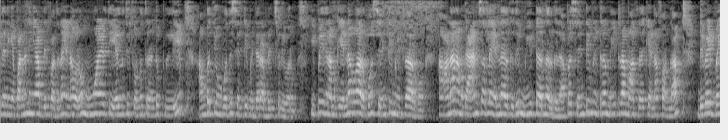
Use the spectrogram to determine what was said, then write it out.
இதை நீங்கள் பண்ணுனீங்க அப்படின்னு பார்த்தோன்னா என்ன வரும்? மூவாயிரத்தி எழுநூத்தி தொண்ணூத்தி ரெண்டு புள்ளி ஐம்பத்தி ஒன்பது சென்டிமீட்டர் அப்படின்னு சொல்லி வரும். இப்போ இது நமக்கு என்னவா இருக்கும்? சென்டிமீட்டரா இருக்கும். ஆனா நமக்கு ஆன்சர்ல என்ன இருக்குது? மீட்டர்னு இருக்குது. அப்ப சென்டிமீட்டரை மீட்டரா மாத்துறதுக்கு என்ன ஃபார்முலா டிவைட் பை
